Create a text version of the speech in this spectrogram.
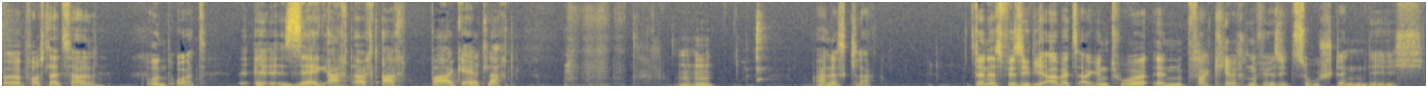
äh, Postleitzahl und Ort. Äh, 888 Bar Geldlacht. Alles klar. Dann ist für Sie die Arbeitsagentur in Pfarrkirchen für Sie zuständig.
